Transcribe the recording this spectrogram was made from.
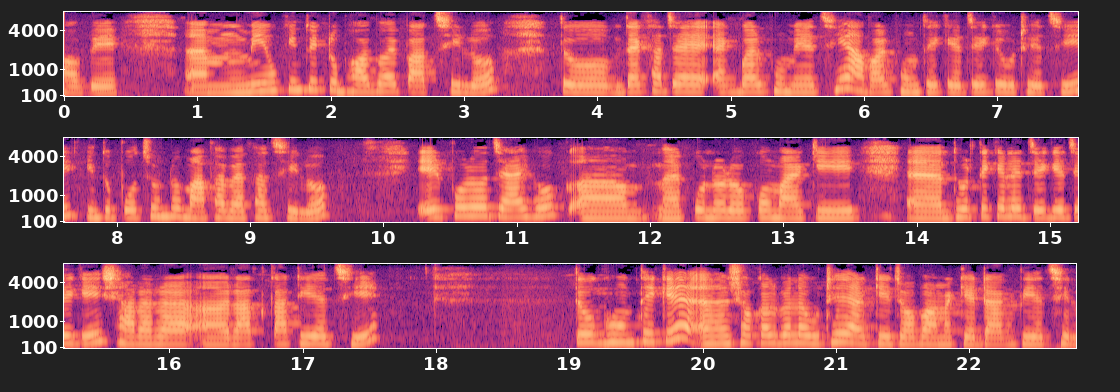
হবে। মেয়েও কিন্তু একটু ভয় ভয় পাচ্ছিল। তো দেখা যায় একবার ঘুমিয়েছি আবার ঘুম থেকে জেগে উঠেছি, কিন্তু প্রচণ্ড মাথা ব্যথা ছিল। এরপরও যাই হোক কোনো রকম আর কি ধরতে গেলে জেগে জেগেই সারা রাত কাটিয়েছি। তো ঘুম থেকে সকালবেলা উঠে আর কি জবা আমাকে ডাক দিয়েছিল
